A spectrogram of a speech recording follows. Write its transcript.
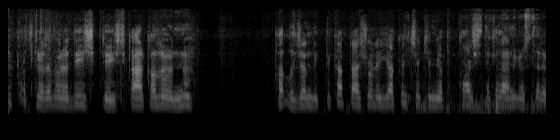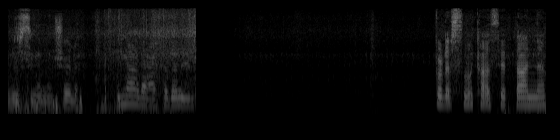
Birkaç kere böyle değişik değişik arkalı önlü patlıcan diktik. Hatta şöyle yakın çekim yapıp karşıdakilerini gösterebilirsin hanım şöyle. Bunlar da arkadan el- Burasını kastetti annem.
